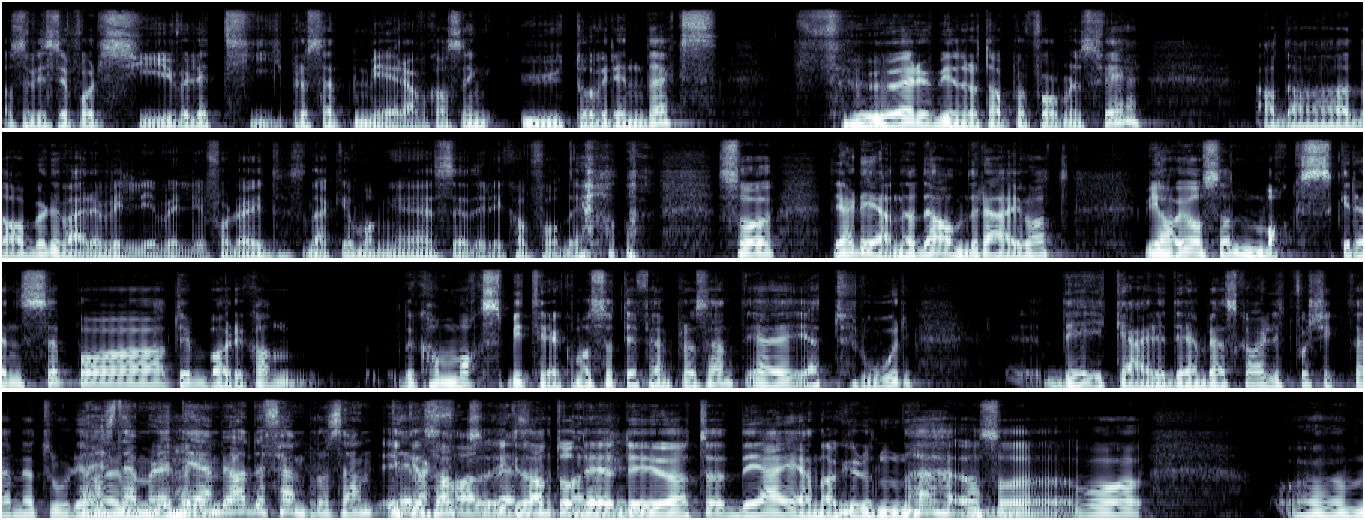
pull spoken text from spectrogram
Altså Hvis de får 7 eller 10 mer avkastning utover indeks før vi begynner å ta performance fee, ja, da, da, bør du være veldig veldig fornøyd. Så Det er ikke mange steder de kan få det. Så Det er det ene. Det andre er jo at vi har jo også en maksgrense på at vi bare kan Det kan maks bli 3,75 jeg, jeg tror det ikke er i DNB. Jeg skal være litt forsiktig. men jeg tror de har... Det stemmer det, DNB hadde 5% Ikke sant? Ikke sant? Og det, det, gjør at det er en av grunnene. Altså, og, um,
